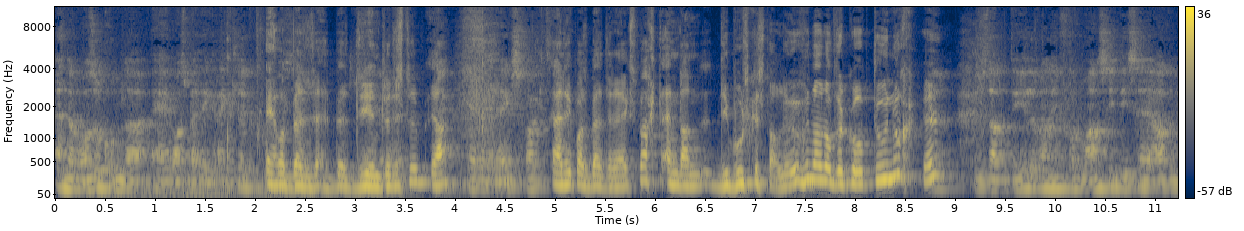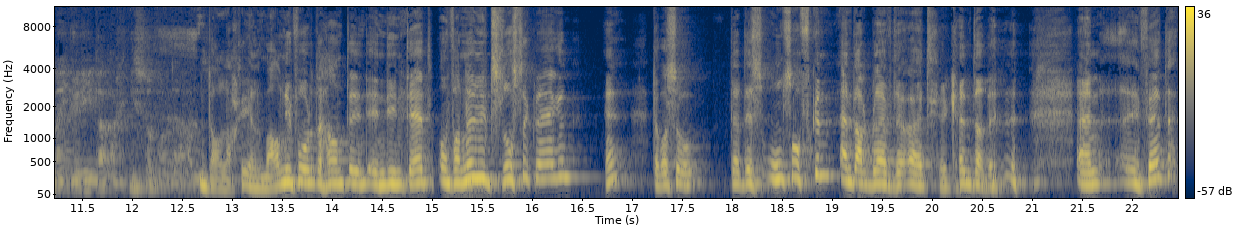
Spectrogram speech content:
En dat was ook omdat hij was bij de gerechtelijke Hij was bij de, bij de 23e, ja. Hij bij de Rijkswacht. En ik was bij de Rijkswacht. En dan die boertjes van Leuven dan op de koop toe nog. Hè. Dus dat delen van informatie die zij hadden met jullie, dat lag niet zo voor de hand. Dat lag helemaal niet voor de hand in, in die tijd. Om van hen iets los te krijgen, hè, dat was zo... Dat is ons hofken en daar blijft je uit. Je kent dat. Hè. En in feite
